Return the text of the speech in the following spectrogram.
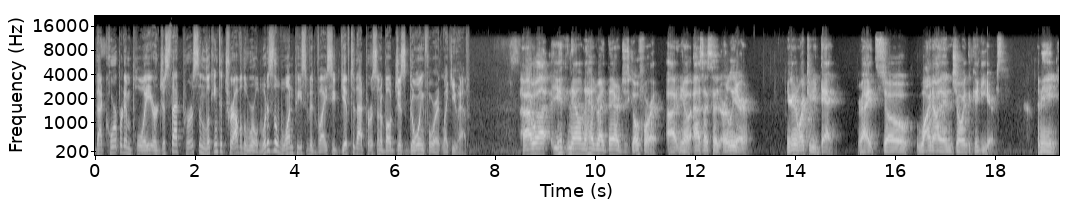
that corporate employee, or just that person looking to travel the world. What is the one piece of advice you'd give to that person about just going for it like you have? Uh, well, you hit the nail on the head right there. Just go for it. Uh, you know, as I said earlier, you're going to work till you're dead, right? So why not enjoy the good years? I mean,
